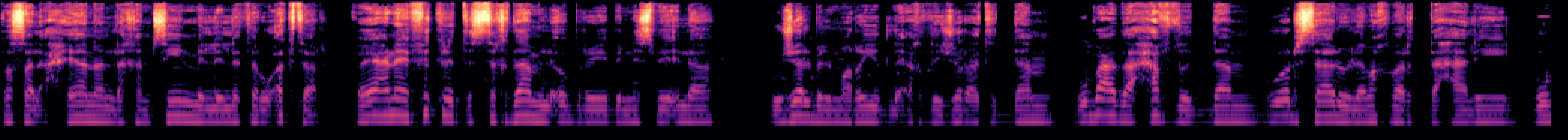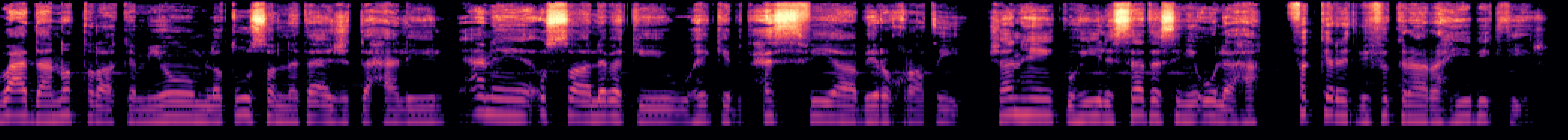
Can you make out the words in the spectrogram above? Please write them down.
تصل أحيانا ل 50 مليلتر وأكثر فيعني فكرة استخدام الأبرة بالنسبة لها وجلب المريض لأخذ جرعة الدم وبعدها حفظ الدم وإرساله لمخبر التحاليل وبعدها نطرة كم يوم لتوصل نتائج التحاليل يعني قصة لبكي وهيك بتحس فيها بيروقراطية. مشان هيك وهي لساتها سنة أولى فكرت بفكرة رهيبة كتير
